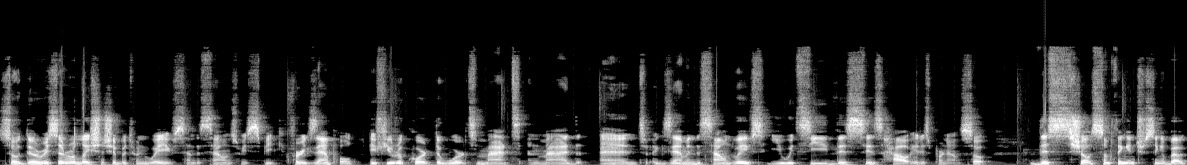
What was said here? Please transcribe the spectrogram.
So there is a relationship between waves and the sounds we speak. For example, if you record the words mat and mad and examine the sound waves, you would see this is how it is pronounced. So this shows something interesting about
